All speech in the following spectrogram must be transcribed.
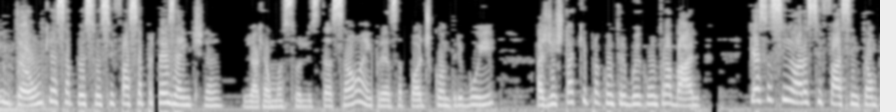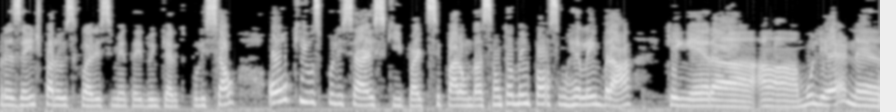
Então, que essa pessoa se faça presente, né? Já que é uma solicitação, a imprensa pode contribuir. A gente está aqui para contribuir com o trabalho. Que essa senhora se faça então presente para o esclarecimento aí do inquérito policial, ou que os policiais que participaram da ação também possam relembrar quem era a mulher, né?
